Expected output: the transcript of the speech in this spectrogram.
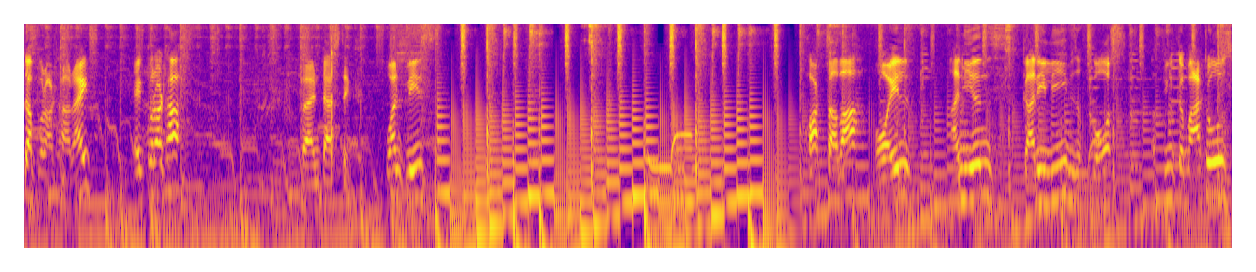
Mutta paratha, right? Egg paratha? Fantastic. One please. Hot tawa, oil, onions, curry leaves, of course, a few tomatoes.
